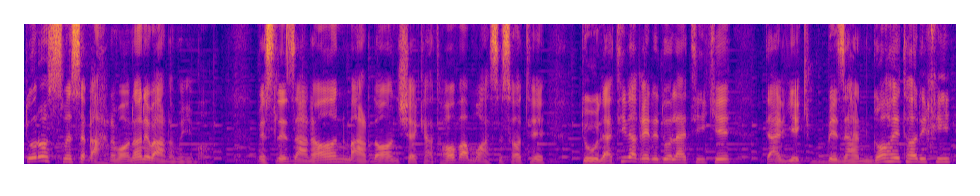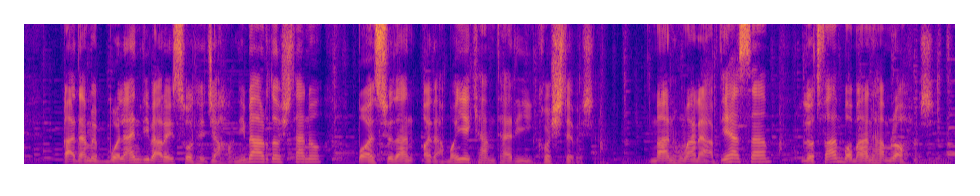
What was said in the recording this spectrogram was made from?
درست مثل قهرمانان برنامه ما. مثل زنان، مردان، شرکت ها و مؤسسات دولتی و غیر دولتی که در یک بزنگاه تاریخی قدم بلندی برای صلح جهانی برداشتن و باعث شدن آدمای کمتری کشته بشن. من هومن عبدی هستم. لطفا با من همراه باشید.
